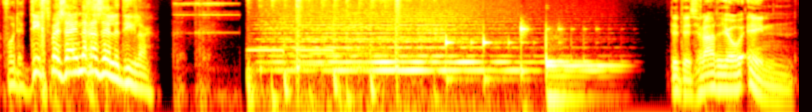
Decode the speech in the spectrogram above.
voor de dichtstbijzijnde Gazelle-dealer. Dit is Radio 1.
